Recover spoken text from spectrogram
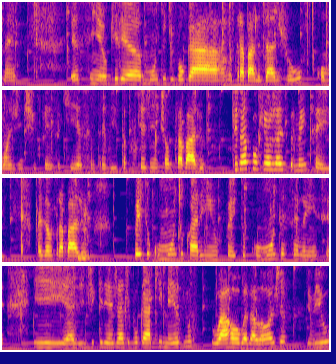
né? E assim, eu queria muito divulgar o trabalho da Ju, como a gente fez aqui essa entrevista, porque, gente, é um trabalho que não é porque eu já experimentei, mas é um trabalho feito com muito carinho, feito com muita excelência. E a gente queria já divulgar aqui mesmo o arroba da loja, viu?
